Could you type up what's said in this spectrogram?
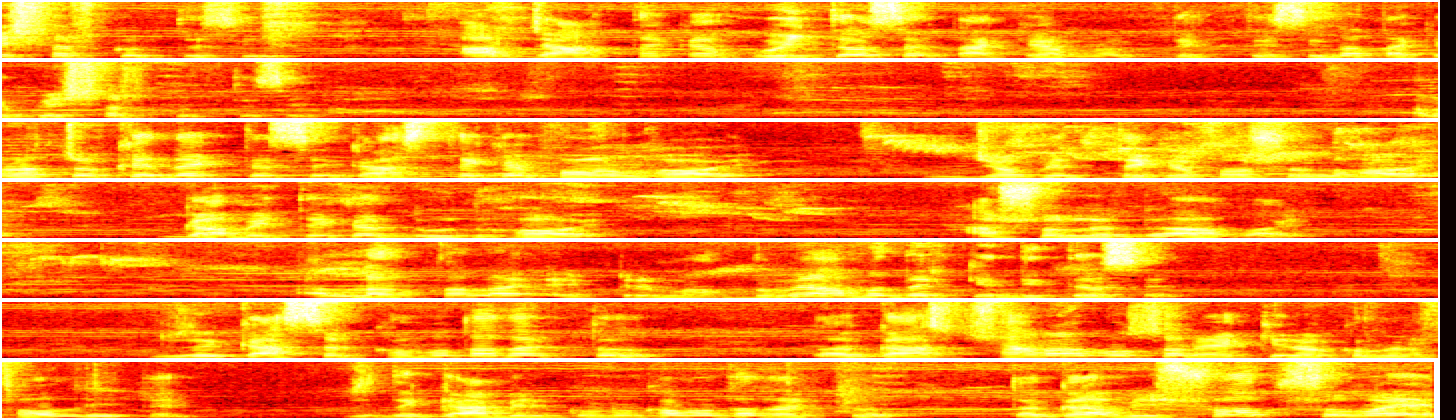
বিশ্বাস করতেছি। আর যার থেকে হইতেছে তাকে আমরা দেখতেছি না, তাকে বিশ্বাস করতেছি আমরা চোখে দেখতেছি, গাছ থেকে ফল হয়, জমির থেকে ফসল হয়, গাভী থেকে দুধ হয়। আসলে না ভাই, আল্লাহ তালা এটির মাধ্যমে আমাদেরকে দিতেছেন। যদি গাছের ক্ষমতা থাকতো গাছ সারা বছর একই রকমের ফল দিতেন। যদি গাভীর কোনো ক্ষমতা থাকতো, তা গাভী সব সময়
